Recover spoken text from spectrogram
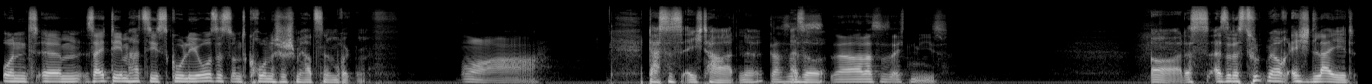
Und ähm, seitdem hat sie Skoliosis und chronische Schmerzen im Rücken. Oh, Das ist echt hart, ne? das ist, also, ja, das ist echt mies. oh, das, also das tut mir auch echt leid,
